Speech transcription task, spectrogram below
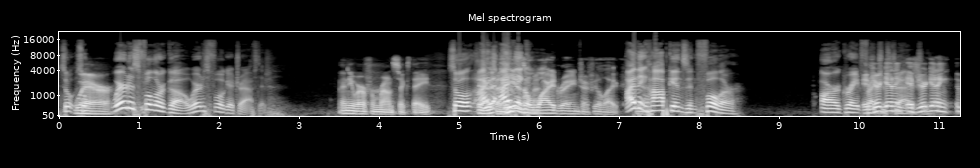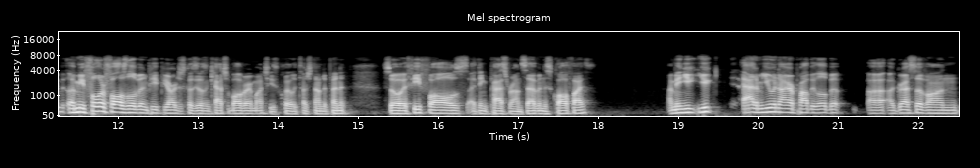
so, so where- where does Fuller go? Where does Fuller get drafted? Anywhere from round six to eight. So Yeah, I he think has a wide range. I feel like. I think Hopkins and Fuller are great. if you're getting if you're getting i mean fuller falls a little bit in ppr just because he doesn't catch the ball very much. He's clearly touchdown dependent. So if he falls i think past round seven this qualifies. I mean you you adam you and i are probably a little bit uh, aggressive on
